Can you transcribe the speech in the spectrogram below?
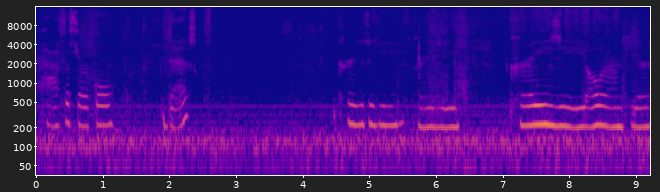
half a circle desk. Crazy, crazy, crazy all around here.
